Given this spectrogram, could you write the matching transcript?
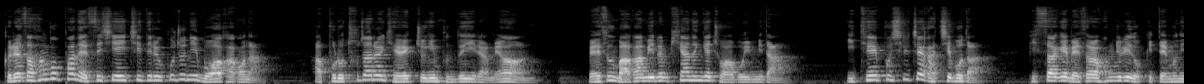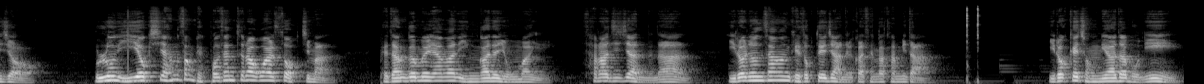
그래서 한국판 SCHD를 꾸준히 모아가거나 앞으로 투자를 계획 중인 분들이라면 매수 마감일은 피하는 게 좋아 보입니다. ETF 실제 가치보다 비싸게 매수할 확률이 높기 때문이죠. 물론 이 역시 항상 100%라고 할 수 없지만 배당금을 향한 인간의 욕망이 사라지지 않는 한 이런 현상은 계속되지 않을까 생각합니다. 이렇게 정리하다 보니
